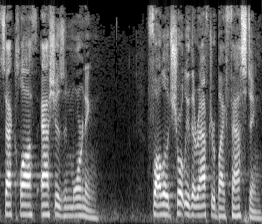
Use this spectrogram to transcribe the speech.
sackcloth, ashes, and mourning, followed shortly thereafter by fasting.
